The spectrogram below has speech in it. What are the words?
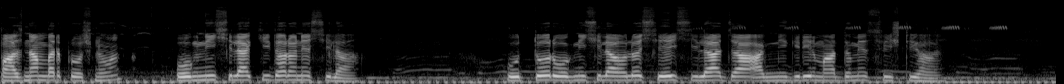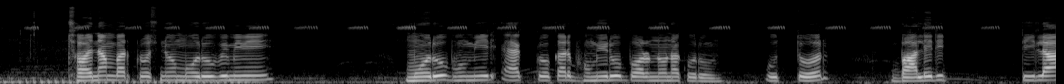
পাঁচ নাম্বার প্রশ্ন, অগ্নিশিলা কী ধরনের শিলা? উত্তর, অগ্নিশিলা হলো সেই শিলা যা আগ্নেয়গিরির মাধ্যমে সৃষ্টি হয়। ছয় নাম্বার প্রশ্ন, মরুভূমি, মরুভূমির এক প্রকার ভূমিরূপ বর্ণনা করুন। উত্তর, বালির টিলা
